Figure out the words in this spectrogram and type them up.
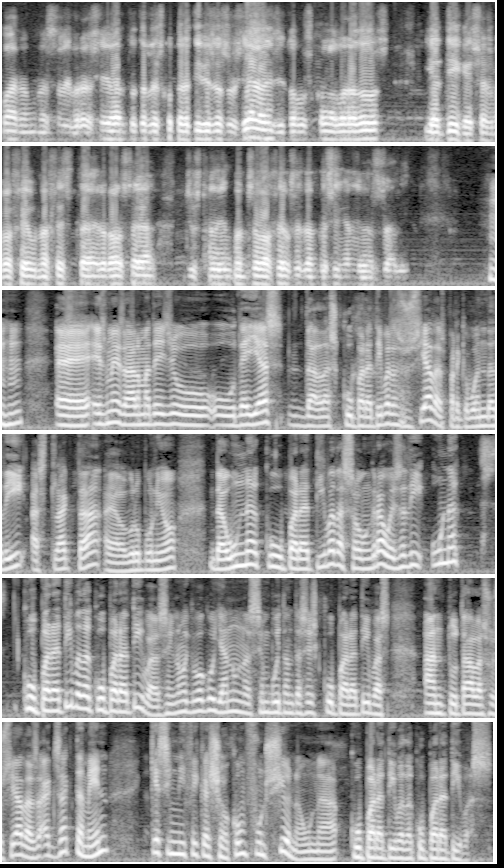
bueno, una celebració amb totes les cooperatives associades i tots els col·laboradors i et dic, això es va fer una festa grossa justament quan se va fer el 75 aniversari. Uh -huh. eh, és més, ara mateix ho, ho deies de les cooperatives associades, perquè ho hem de dir, es tracta, eh, el grup Unió, d'una cooperativa de segon grau, és a dir, una cooperativa de cooperatives. Si no m'equivoco, hi ha unes 186 cooperatives en total associades. Exactament, què significa això? Com funciona una cooperativa de cooperatives?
